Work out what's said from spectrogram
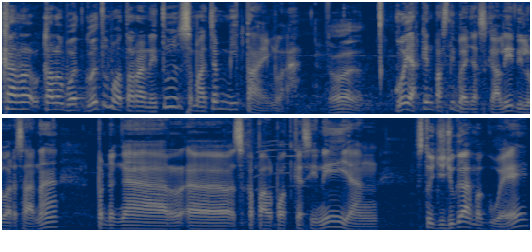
Kalau kalau buat gue tuh motoran itu semacam me time lah. Betul. gue yakin pasti banyak sekali di luar sana pendengar eh, sekepal podcast ini yang setuju juga sama gue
